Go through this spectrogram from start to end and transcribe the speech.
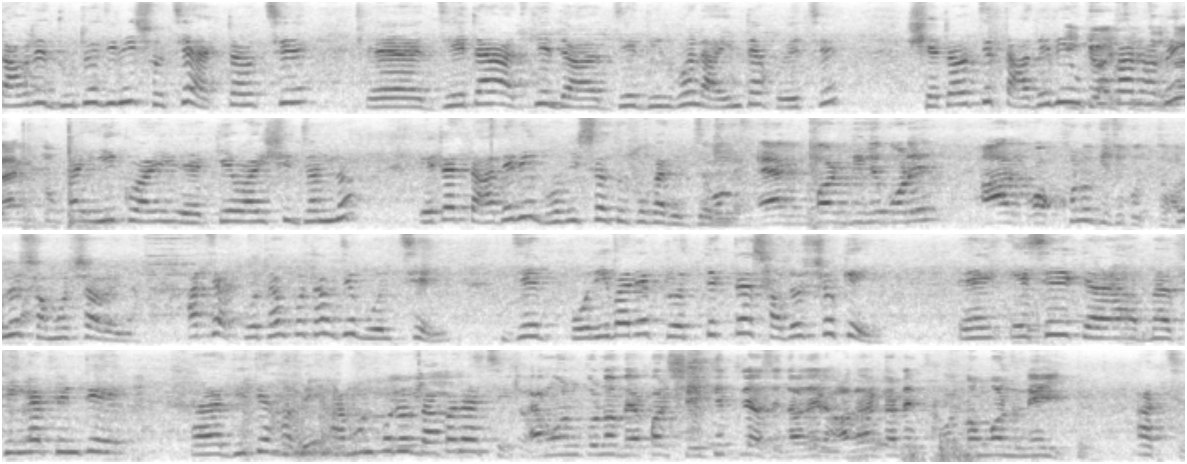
তাহলে দুটো জিনিস হচ্ছে একটা হচ্ছে যেটা আজকে যে দীর্ঘ লাইনটা হয়েছে সেটা হচ্ছে তাদেরই EKYC উপকার হবে কেওয়াইসির জন্য। এটা তাদেরই ভবিষ্যৎ উপকারের জন্য। এবং একবার দিলে পরে আর কখনো কিছু করতে হবে কোনো না। সমস্যা হবে না। আচ্ছা কোথাও কোথাও যে বলছেন যে পরিবারের প্রত্যেকটা সদস্যকেই এ, এসে ফিঙ্গারপ্রিন্টে দিতে হবে এমন কোনো ব্যাপার আছে? এমন কোনো ব্যাপার সেই ক্ষেত্রে আছে তাদের আধার কার্ডের ফোন নম্বর নেই। আচ্ছা।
